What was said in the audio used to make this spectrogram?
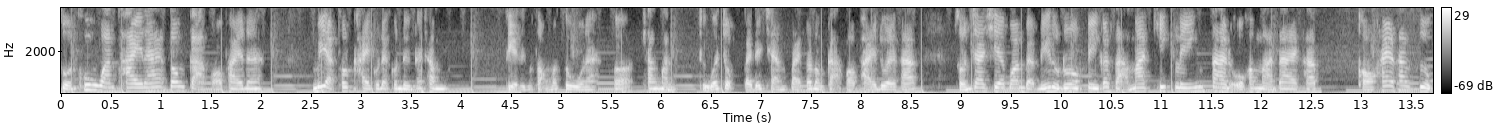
ส่วนคู่วันไทยนะ ต้องกราบขออภัยนะ ไม่อยากโทษใครคนใดคนหนึ่งถ้าทำเสียถึง 2 ประตูนะ ก็ช่างมันถือว่าจบไปได้แชมป์ไปก็ต้องกราบขออภัยด้วยครับ สนใจเชียร์บอลแบบนี้หรือดูดวงฟรีก็สามารถคลิกลิงก์ใต้โอเข้ามาได้ครับ ขอให้ท่านสุข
